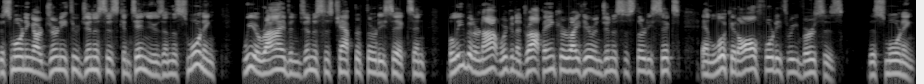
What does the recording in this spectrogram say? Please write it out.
This morning, our journey through Genesis continues, and this morning we arrive in Genesis chapter 36. And believe it or not, we're going to drop anchor right here in Genesis 36 and look at all 43 verses this morning.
